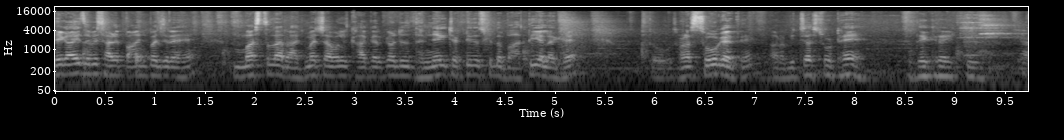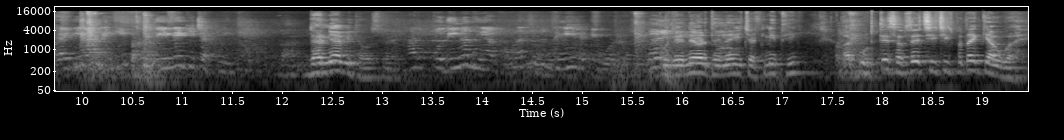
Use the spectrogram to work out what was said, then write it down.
हे गाइस अभी साढ़े पाँच बज रहे हैं। मस्त वाला राजमा चावल खा करके, और जो धनिया की चटनी थी, उसकी तो बात ही अलग है। तो थोड़ा सो गए थे, और अभी जस्ट उठे हैं। देख रहे हैं कि धनिया नहीं पुदीने की चटनी धनिया भी था उसमें। हाँ पुदीना तो धनिया की चटनी बोल रहे हो। पुदीने और धनिया की चटनी थी और उठते सबसे अच्छी चीज़ पता है क्या हुआ है?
